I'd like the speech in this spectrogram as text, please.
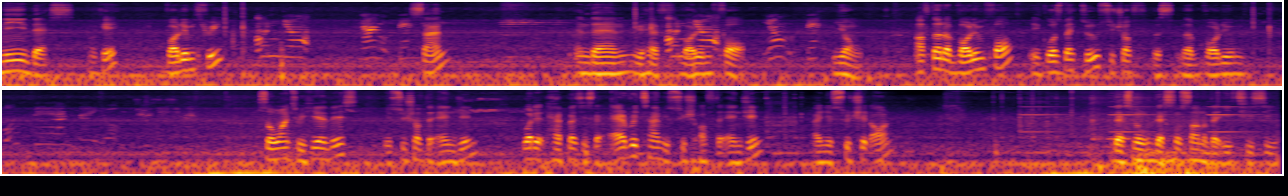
Ni des. Okay? Volume 3. San. And then you have volume 4. Yong. After the volume 4, it goes back to switch off the, the volume. So once you hear this, you switch off the engine what it happens is that every time you switch off the engine and you switch it on there's no there's no sound of the ETC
